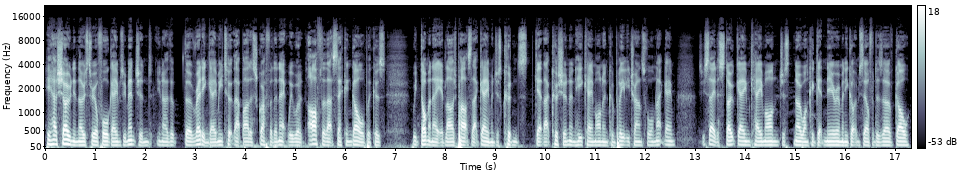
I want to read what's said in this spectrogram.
he has shown in those three or four games we mentioned. You know, the the Reading game, he took that by the scruff of the neck. We were after that second goal because we dominated large parts of that game and just couldn't get that cushion. And he came on and completely transformed that game. As you say, the Stoke game came on, just no one could get near him, and he got himself a deserved goal.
